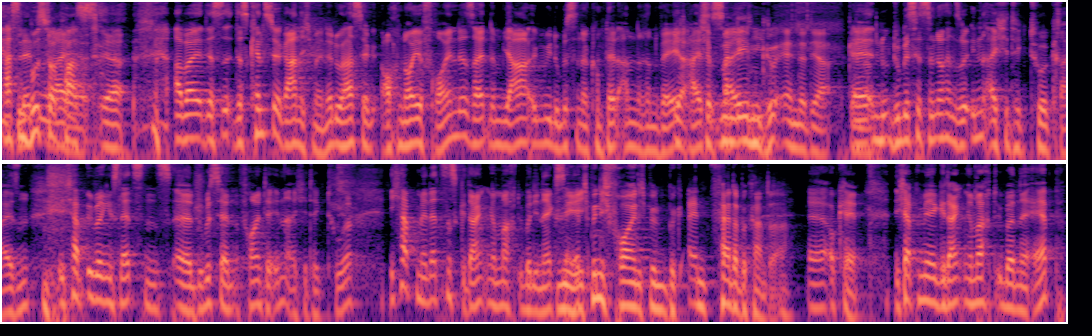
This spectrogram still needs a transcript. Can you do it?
Hast den Bus verpasst. Ja. Aber das, das kennst du ja gar nicht mehr. Ne? Du hast ja auch neue Freunde seit einem Jahr irgendwie. Du bist in einer komplett anderen Welt. Ja, ich habe mein. Leben geendet, ja. Äh, Genau. du bist jetzt nur noch in so Innenarchitekturkreisen. Ich habe übrigens letztens, äh, du bist ja ein Freund der Innenarchitektur. Ich habe mir letztens Gedanken gemacht über die nächste nee, App. ich bin nicht Freund, ich bin be- ein entfernter Bekannter. Äh, okay. Ich habe mir Gedanken gemacht über eine App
